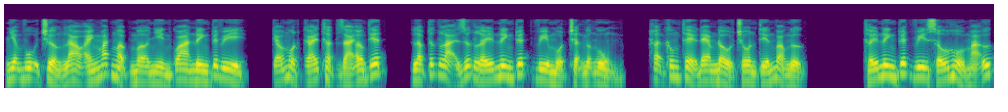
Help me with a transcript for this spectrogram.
Nhiệm vụ trưởng lão ánh mắt mập mờ nhìn qua Ninh Tuyết Vi, kéo một cái thật dài âm tiết, lập tức lại rước lấy Ninh Tuyết Vi một trận ngượng ngùng, hận không thể đem đầu chôn tiến vào ngực. Thấy Ninh Tuyết Vi xấu hổ mà ức,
